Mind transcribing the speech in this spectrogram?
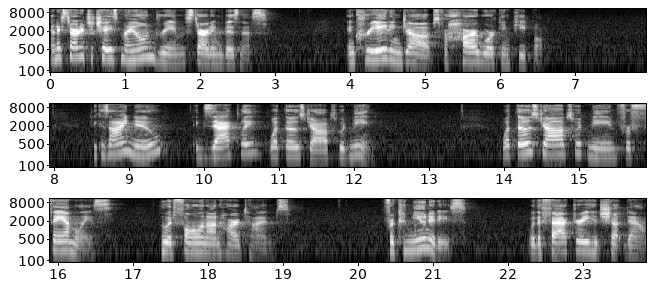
and I started to chase my own dream of starting a business and creating jobs for hardworking people. Because I knew exactly what those jobs would mean. What those jobs would mean for families who had fallen on hard times, for communities where the factory had shut down,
